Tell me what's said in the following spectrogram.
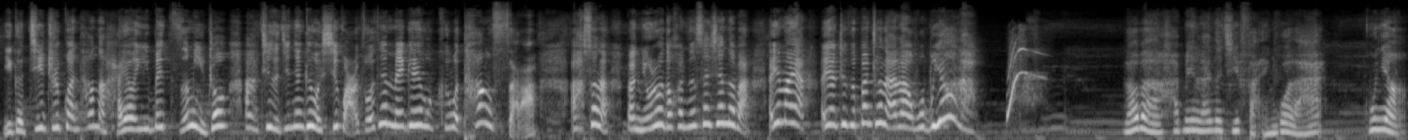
一个鸡汁灌汤的，还要一杯紫米粥啊！记得今天给我吸管，昨天没给我，给我烫死了啊！算了，把牛肉的换成三鲜的吧。哎呀妈呀，哎呀，这个班车来了，我不要了。老板还没来得及反应过来，姑娘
